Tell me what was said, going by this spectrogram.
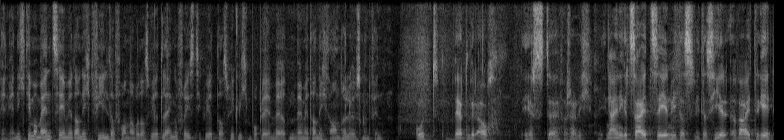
den wir nicht im Moment sehen, wir da nicht viel davon, aber das wird längerfristig wird das wirklich ein Problem werden, wenn wir da nicht andere Lösungen finden. Gut, werden wir auch erst äh, wahrscheinlich in einiger Zeit sehen, wie das, wie das hier weitergeht.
